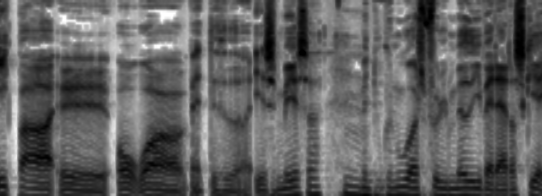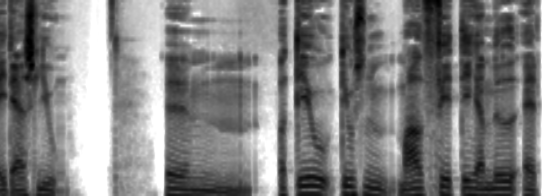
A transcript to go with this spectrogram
Ikke bare øh, over, hvad det hedder, sms'er, mm. men du kan nu også følge med i, hvad der er, der sker i deres liv. Øhm, og det er, jo, det er jo sådan meget fedt det her med, at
